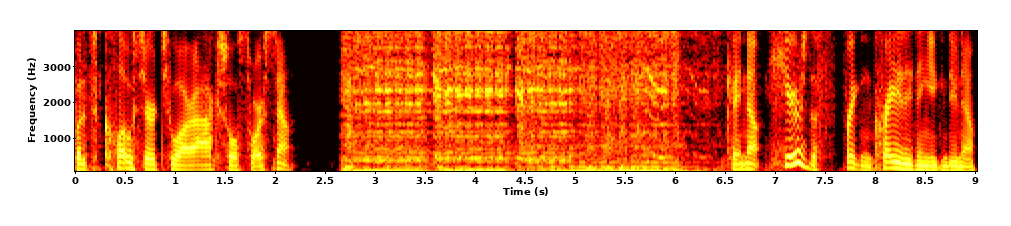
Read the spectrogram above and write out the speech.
but it's closer to our actual source sound. Okay, now here's the freaking crazy thing you can do now.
